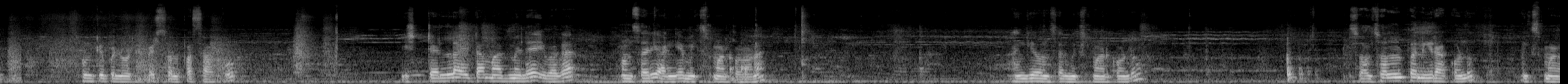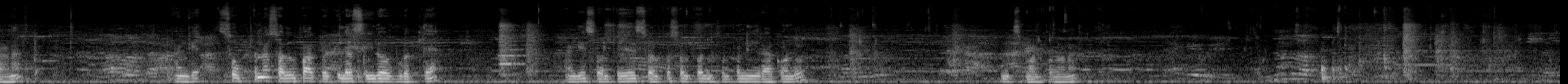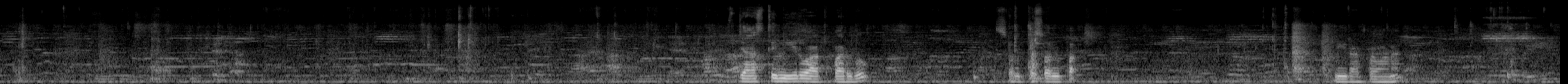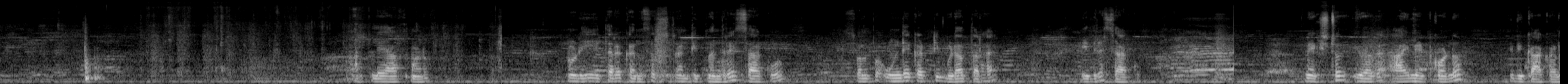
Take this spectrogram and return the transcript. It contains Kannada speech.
ಶುಂಠಿ ಬೆಳ್ಳುಳ್ಳಿ ಪೇಸ್ಟ್ ಸ್ವಲ್ಪ ಸಾಕು. ಇಷ್ಟೆಲ್ಲ ಐಟಮ್ ಆದಮೇಲೆ ಇವಾಗ ಒಂದು ಸರಿ ಹಂಗೆ ಮಿಕ್ಸ್ ಮಾಡ್ಕೊಳ್ಳೋಣ. ಹಂಗೆ ಒಂದು ಸಲ ಮಿಕ್ಸ್ ಮಾಡಿಕೊಂಡು ಸ್ವಲ್ಪ ಸ್ವಲ್ಪ ನೀರು ಹಾಕ್ಕೊಂಡು ಮಿಕ್ಸ್ ಮಾಡೋಣ. ಹಾಗೆ ಸೊಪ್ಪನ್ನ ಸ್ವಲ್ಪ ಹಾಕ್ಬೇಕಿಲ್ಲ ಸೀದೋಗ್ಬಿಡುತ್ತೆ. ಹಾಗೆ ಸ್ವಲ್ಪ ಸ್ವಲ್ಪ ಸ್ವಲ್ಪ ಸ್ವಲ್ಪ ನೀರು ಹಾಕ್ಕೊಂಡು ಮಿಕ್ಸ್ ಮಾಡ್ಕೊಳ್ಳೋಣ. ಜಾಸ್ತಿ ನೀರು ಹಾಕ್ಬಾರ್ದು. ಸ್ವಲ್ಪ ಸ್ವಲ್ಪ. ನೀರು ಹಾಕೋಣ. ಪ್ಲೇ ಆಫ್ ಮಾಡು. ನೋಡಿ, ಈ ಥರ ಕನ್ಸಿಸ್ಟೆಂಟಿಗೆ ಬಂದರೆ ಸಾಕು. ಸ್ವಲ್ಪ ಉಂಡೆ ಕಟ್ಟಿ ಬಿಡೋ ಥರ ಇದ್ದರೆ ಸಾಕು. ನೆಕ್ಸ್ಟು ಇವಾಗ ಆಯಿಲ್ ಇಟ್ಕೊಂಡು ಇದಕ್ಕೆ ಹಾಕೋಣ.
